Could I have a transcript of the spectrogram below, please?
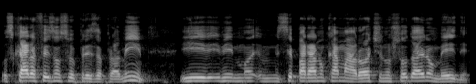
Os caras fez uma surpresa para mim e me, me separaram no camarote no show do Iron Maiden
